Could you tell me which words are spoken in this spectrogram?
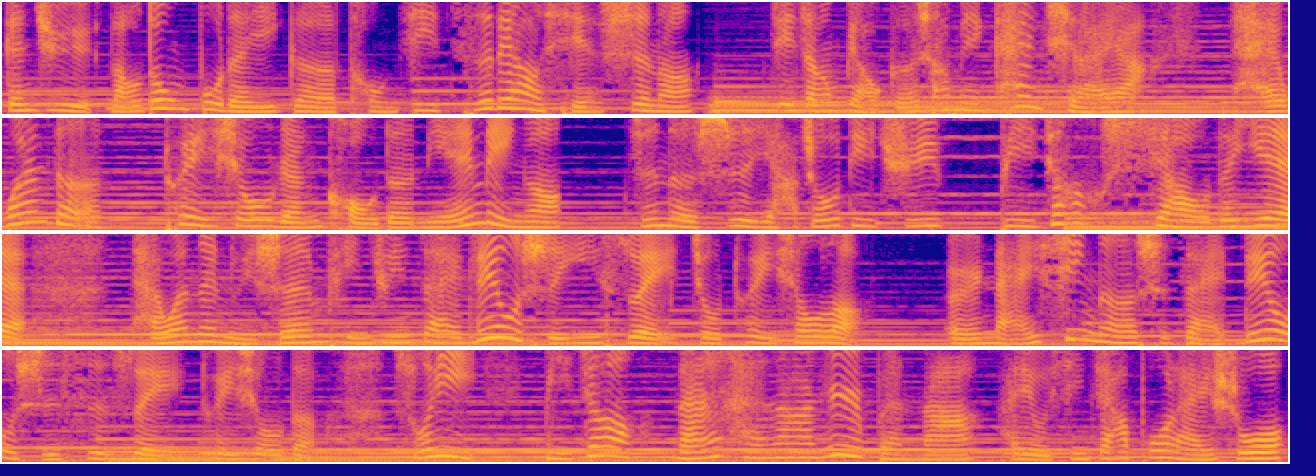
根据劳动部的一个统计资料显示呢，这张表格上面看起来呀、台湾的退休人口的年龄啊，真的是亚洲地区比较小的耶。台湾的女生平均在六十一岁就退休了，而男性呢是在六十四岁退休的。所以比较南韩啊、日本啊，还有新加坡来说，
